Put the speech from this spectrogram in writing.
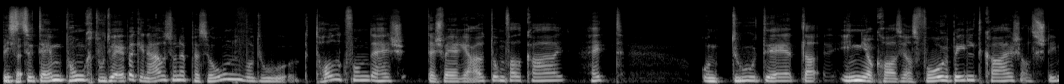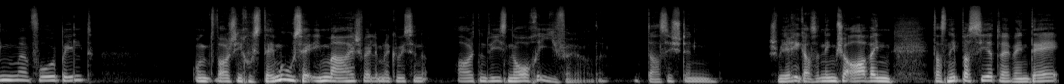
Bis also, zu dem Punkt, wo du eben genau so eine Person, wo du toll gefunden hast, der schwere Autounfall hat und du ihn ja quasi als Vorbild hast, als Stimmenvorbild und wahrscheinlich aus dem heraus immer hast, weil in einer gewissen Art und Weise nacheifern, oder? Und das ist dann schwierig. Also nimmst du an, wenn das nicht passiert wäre, wenn der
